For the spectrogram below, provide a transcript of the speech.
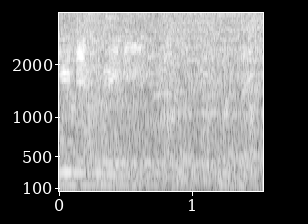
you didn't really, was it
